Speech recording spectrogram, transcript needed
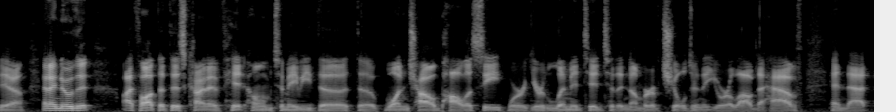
Yeah, and I know that I thought that this kind of hit home to maybe the the one child policy where you're limited to the number of children that you're allowed to have, and that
